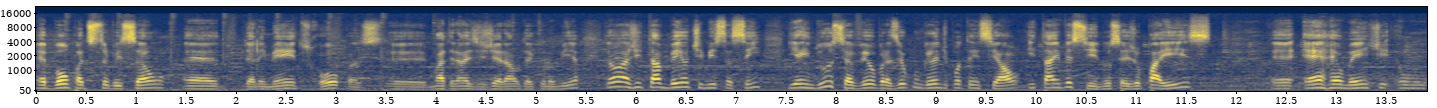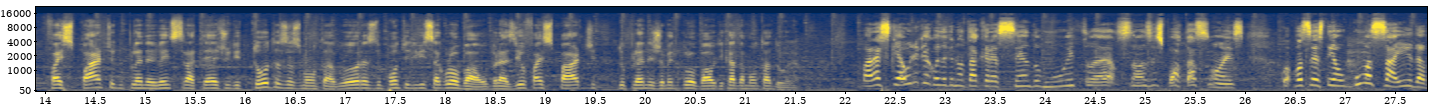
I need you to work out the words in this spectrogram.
é bom para a distribuição é, de alimentos, roupas, é, materiais em geral da economia. Então a gente está bem otimista sim e a indústria vê o Brasil com grande potencial e está investindo, ou seja, o país é, é, realmente um, faz parte do planejamento estratégico de todas as montadoras do ponto de vista global. O Brasil faz parte do planejamento global de cada montadora. Parece que a única coisa que não está crescendo muito é, são as exportações. Vocês têm alguma saída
